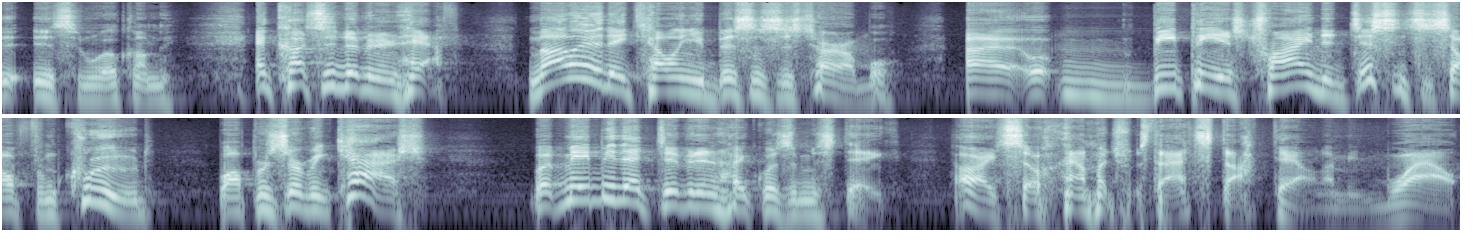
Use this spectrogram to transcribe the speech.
uh, it's an oil company. And cuts the dividend in half. Not only are they telling you business is terrible, uh, BP is trying to distance itself from crude while preserving cash, but maybe that dividend hike was a mistake. All right, so how much was that stock down? I mean, wow,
